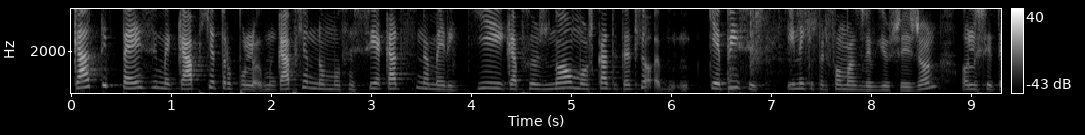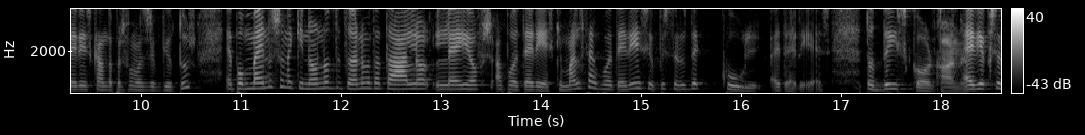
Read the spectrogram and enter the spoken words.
Κάτι παίζει με κάποια, τροπολο... με κάποια νομοθεσία, κάτι στην Αμερική, κάποιος νόμος, κάτι τέτοιο. Ε, Και επίσης, είναι και performance review season. Όλες οι εταιρείες κάνουν το performance review τους. Επομένως, ανακοινώνονται το ένα μετά το άλλο layoffs από εταιρείες. Και μάλιστα από εταιρείες οι οποίες θεωρούνται cool εταιρείες. Το Discord Α, ναι. έδιωξε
